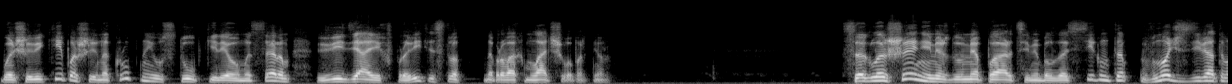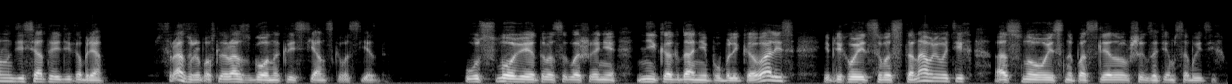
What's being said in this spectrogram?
большевики пошли на крупные уступки левым эсерам, введя их в правительство на правах младшего партнера. Соглашение между двумя партиями было достигнуто в ночь с 9 на 10 декабря, сразу же после разгона крестьянского съезда. Условия этого соглашения никогда не публиковались, и приходится восстанавливать их, основываясь на последовавших затем событиях.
